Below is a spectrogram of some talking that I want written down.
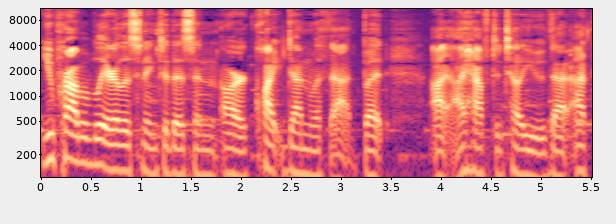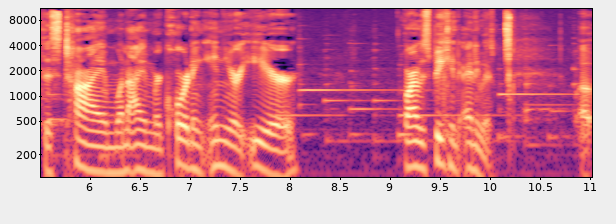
You probably are listening to this and are quite done with that, but I, I have to tell you that at this time, when I'm recording in your ear, or I'm speaking, anyways, uh,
